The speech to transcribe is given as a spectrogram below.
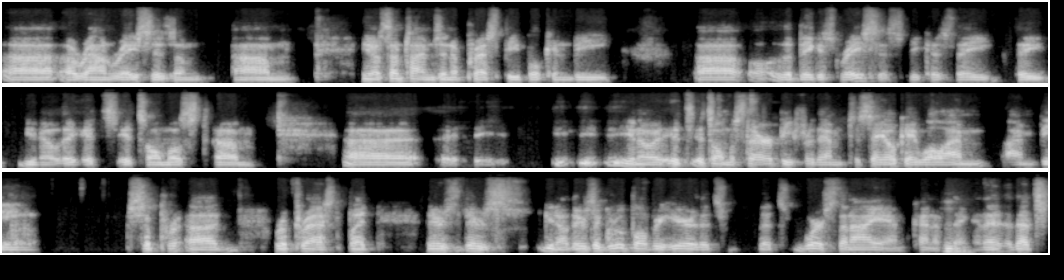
uh, around racism. Um, you know, sometimes an oppressed people can be uh, the biggest racists because they they you know they, it's it's almost um, uh, you know it's it's almost therapy for them to say okay well I'm I'm being uh, repressed but there's there's you know there's a group over here that's that's worse than I am kind of hmm. thing and that, that's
